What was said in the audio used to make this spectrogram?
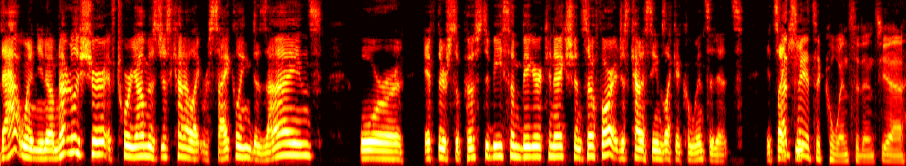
that one, you know, I'm not really sure if Toriyama is just kind of like recycling designs or if there's supposed to be some bigger connection. So far, it just kind of seems like a coincidence. It's like I'd he- say it's a coincidence. Yeah.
